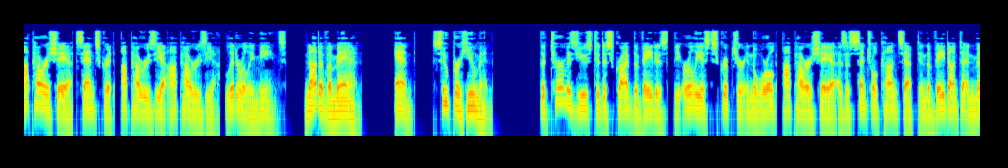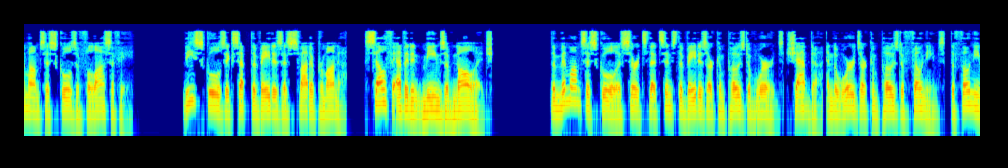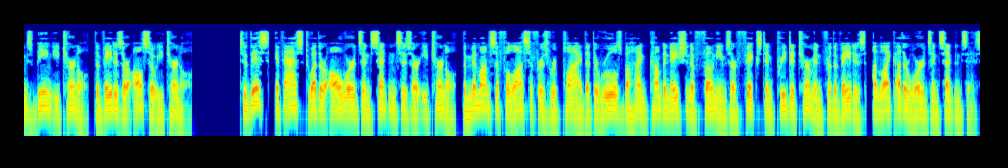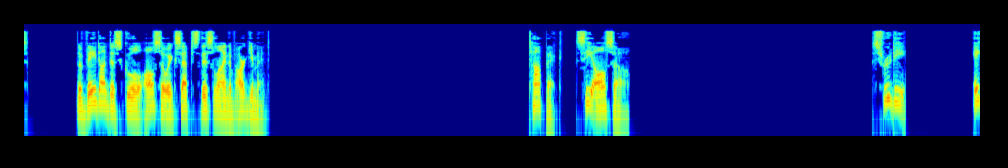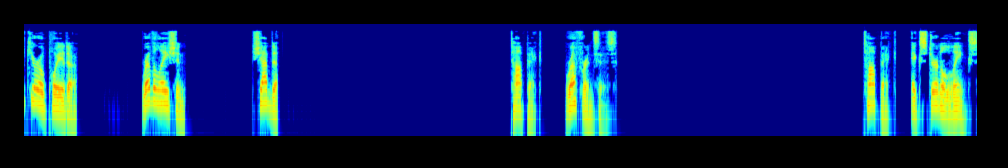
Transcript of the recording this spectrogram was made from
Apaurusheya Sanskrit, Apaurusya, literally means, "...not of a man", and "...superhuman". The term is used to describe the Vedas, the earliest scripture in the world. Apaurusheya is a central concept in the Vedanta and Mimamsa schools of philosophy. These schools accept the Vedas as svata pramana, self-evident means of knowledge. The Mimamsa school asserts that since the Vedas are composed of words shabda and the words are composed of phonemes, the phonemes being eternal, the Vedas are also eternal. To this, if asked whether all words and sentences are eternal, the Mimamsa philosophers reply that the rules behind combination of phonemes are fixed and predetermined for the Vedas, unlike other words and sentences. The Vedanta school also accepts this line of argument. See also Sruti Akiropoyata Revelation Shabda. References. Topic. External links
